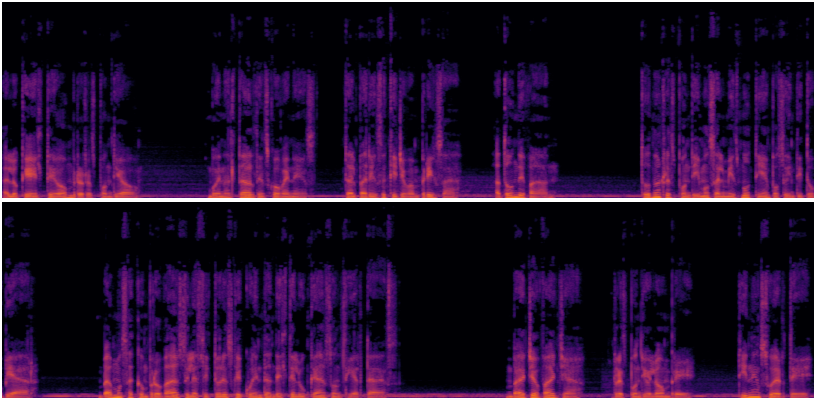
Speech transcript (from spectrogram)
a lo que este hombre respondió. Buenas tardes, jóvenes. Tal parece que llevan prisa. ¿A dónde van? Todos respondimos al mismo tiempo sin titubear. Vamos a comprobar si las historias que cuentan de este lugar son ciertas. Vaya, vaya, respondió el hombre. Tienen suerte.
